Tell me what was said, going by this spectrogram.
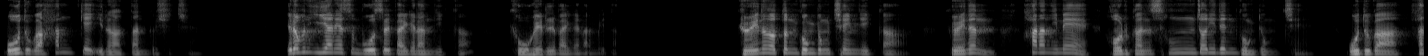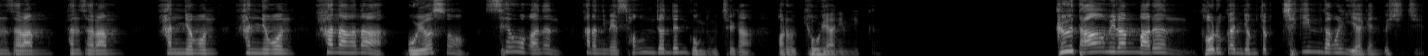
모두가 함께 일어났다는 것이죠. 여러분, 이 안에서 무엇을 발견합니까? 교회를 발견합니다. 교회는 어떤 공동체입니까? 교회는 하나님의 거룩한 성전이 된 공동체. 모두가 한 사람, 한 사람, 한 영혼, 한 영혼, 하나하나 모여서 세워가는 하나님의 성전된 공동체가 바로 교회 아닙니까? 그 다음이란 말은 거룩한 영적 책임감을 이야기한 것이지요.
